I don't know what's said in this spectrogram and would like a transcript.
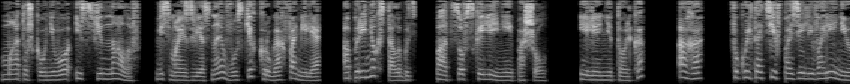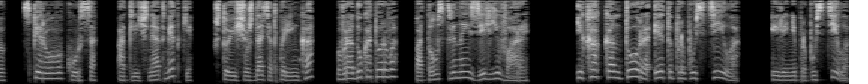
Матушка у него из финалов, весьма известная в узких кругах фамилия. А паренек, стало быть, по отцовской линии пошел. Или не только? Ага, факультатив по зельеварению с первого курса. Отличные отметки. Что еще ждать от паренька, в роду которого потомственные зельевары? И как контора это пропустила? Или не пропустила?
